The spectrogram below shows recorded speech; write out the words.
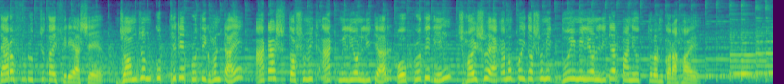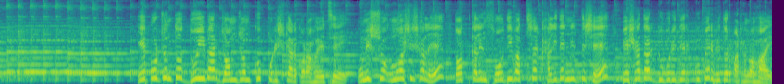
তেরো ফুট উচ্চতায় ফিরে আসে। জমজম কূপ থেকে প্রতি ঘন্টায় আটাশ দশমিক আট মিলিয়ন লিটার ও প্রতিদিন ছয়শো একানব্বই দশমিক দুই মিলিয়ন লিটার পানি উত্তোলন করা হয়। এ পর্যন্ত দুইবার জমজম কূপ পরিষ্কার করা হয়েছে। উনিশশো উনআশি সালে তৎকালীন সৌদি বাদশাহ খালিদের নির্দেশে পেশাদার ডুবুরিদের কূপের ভেতর পাঠানো হয়।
